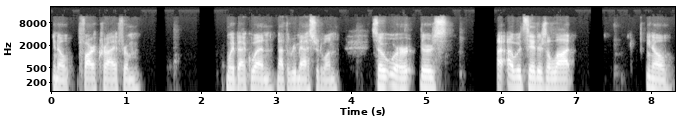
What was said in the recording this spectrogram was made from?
you know Far Cry from way back when, not the remastered one. So where there's, I, I would say there's a lot, you know.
